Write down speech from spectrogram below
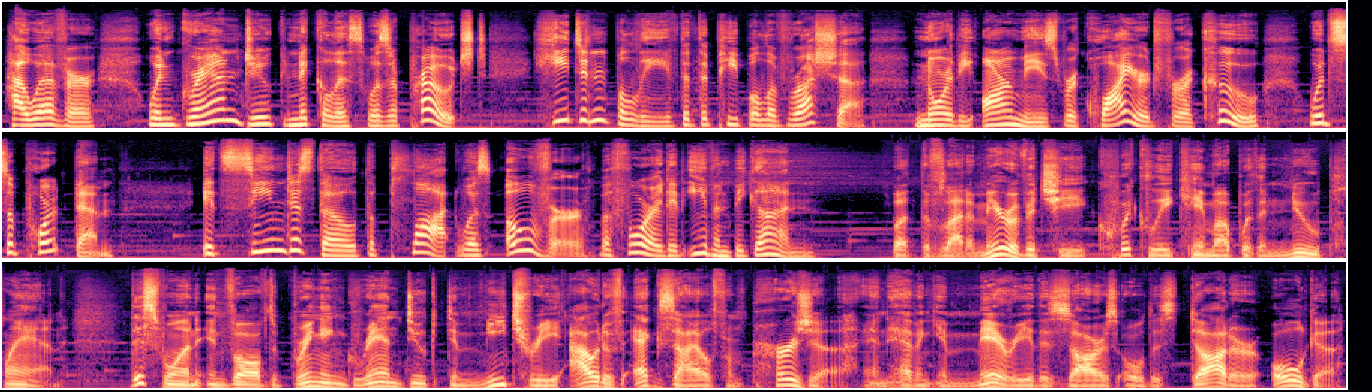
However, when Grand Duke Nicholas was approached, he didn't believe that the people of Russia, nor the armies required for a coup, would support them. It seemed as though the plot was over before it had even begun. But the Vladimirovichi quickly came up with a new plan. This one involved bringing Grand Duke Dmitri out of exile from Persia and having him marry the Tsar's oldest daughter, Olga.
